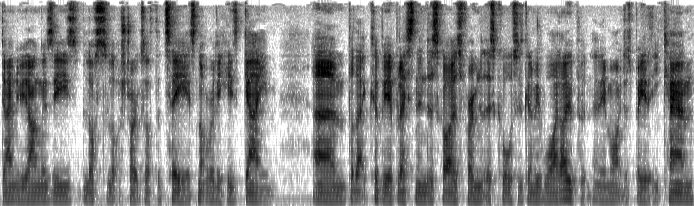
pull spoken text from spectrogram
Daniel Young is he's lost a lot of strokes off the tee. It's not really his game. Um, but that could be a blessing in disguise for him that this course is going to be wide open, and it might just be that he can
